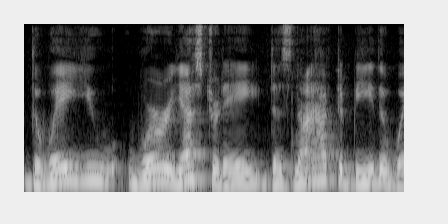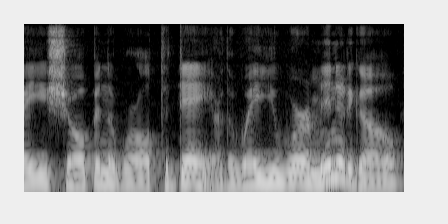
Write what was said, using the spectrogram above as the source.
the way you were yesterday does not have to be the way you show up in the world today, or the way you were a minute ago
